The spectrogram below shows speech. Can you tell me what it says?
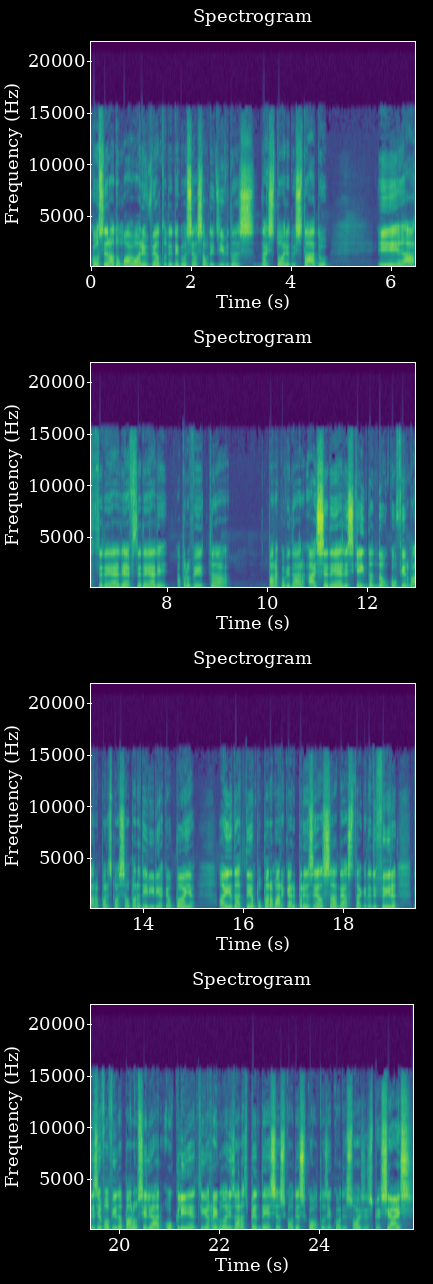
considerado o maior evento de negociação de dívidas da história do Estado. E a CDL, a FCDL, aproveita para convidar as CDLs que ainda não confirmaram a participação para aderirem à campanha. Ainda há tempo para marcar presença nesta grande feira, desenvolvida para auxiliar o cliente e regularizar as pendências com descontos e condições especiais.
